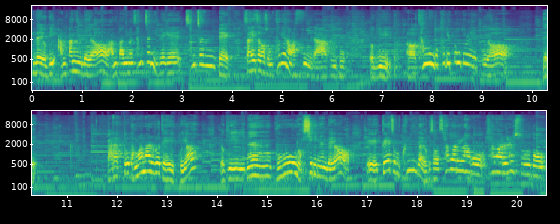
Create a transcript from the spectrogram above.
네, 여기 안방인데요. 안방은 3,200에 3,100 사이즈가 좀 크게 나왔습니다. 그리고 여기 어, 창문도 크게 뻥 뚫려 있고요. 네, 바닥도 강화마루로 되어 있고요. 여기는 부부 욕실이 있는데요. 예, 꽤 좀 큽니다. 여기서 샤워를 하고 샤워를 할 수도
